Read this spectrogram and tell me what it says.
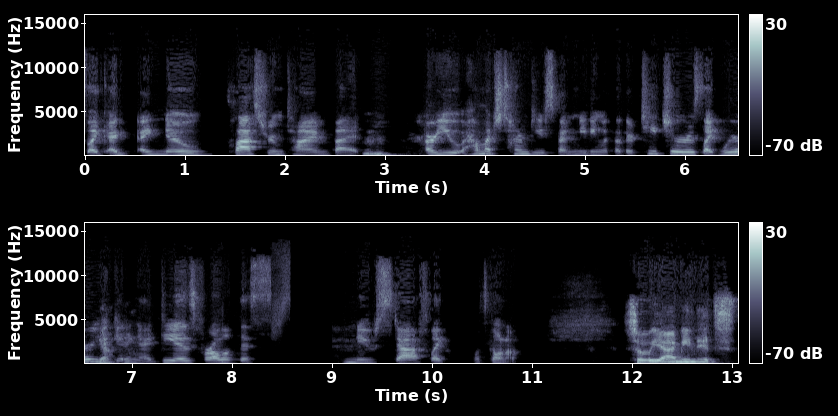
Like I I know classroom time, but mm-hmm. are you how much time do you spend meeting with other teachers? Like where are you yeah. getting ideas for all of this new stuff? Like what's going on? So yeah, I mean it's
